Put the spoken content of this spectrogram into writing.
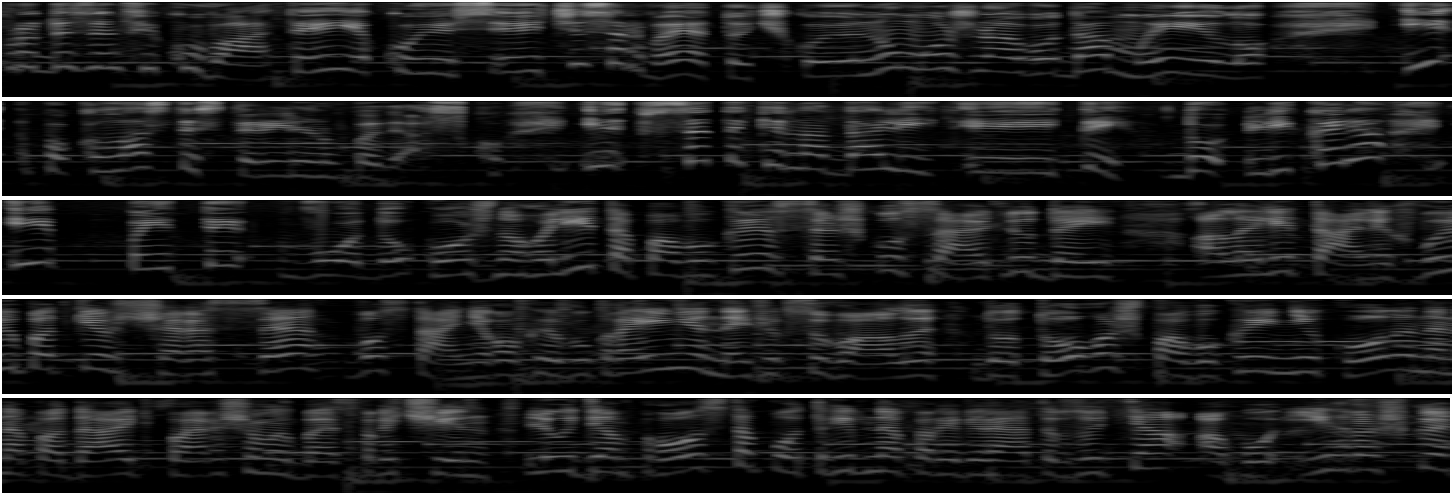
Продезінфікувати якоюсь е, чи серветочкою, ну можна вода, мило, і покласти стерильну пов'язку. І все-таки надалі е, йти до лікаря і пити воду. Кожного літа павуки все ж кусають людей, але літальних випадків через це в останні роки в Україні не фіксували. До того ж, павуки ніколи не нападають першими без причин. Людям просто потрібно перевіряти взуття або іграшки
